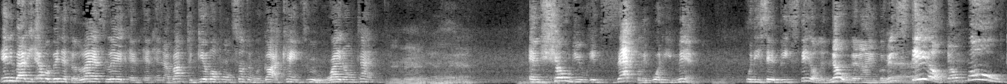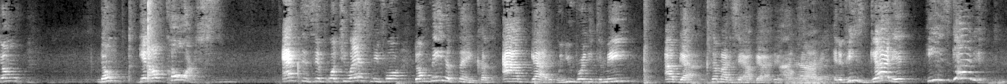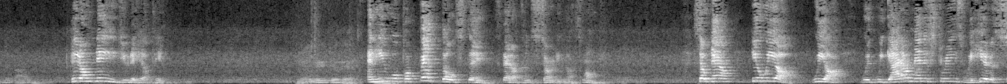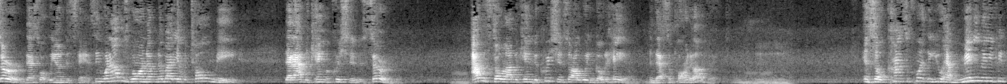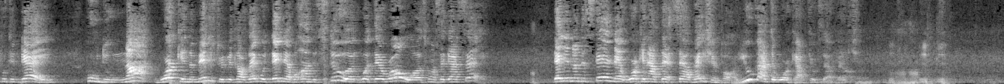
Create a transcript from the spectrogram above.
Anybody ever been at the last leg and, and, and about to give up on something when God came through right on time Amen. Amen. and showed you exactly what he meant when he said, Be still and know that I am God. Yes. Be still. Don't move. Don't don't get off course. Act as if what you asked me for don't mean a thing, because I've got it. When you bring it to me, I've got it. Somebody say I've got it. I've got it. And if he's got it, he's got it. He don't need you to help him. Yeah, you do that. And he will perfect those things that are concerning us, won't he? So now, here we are. We are, we, we got our ministries. We're here to serve. That's what we understand. See, when I was growing up, nobody ever told me that I became a Christian to serve. Mm. I was told I became a Christian so I wouldn't go to hell. And that's a part of it. And so consequently, you have many, many people today who do not work in the ministry because they would they never understood what their role was once they got saved. They didn't understand that working out that salvation part. You got to work out your salvation. Uh-huh.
